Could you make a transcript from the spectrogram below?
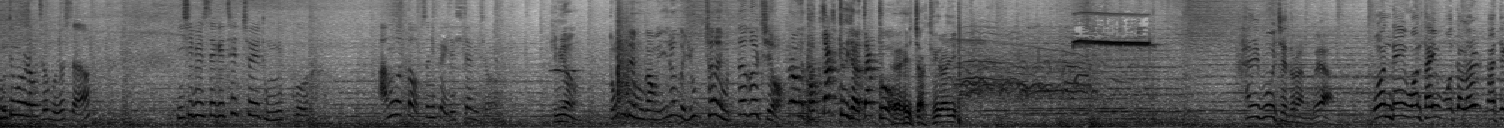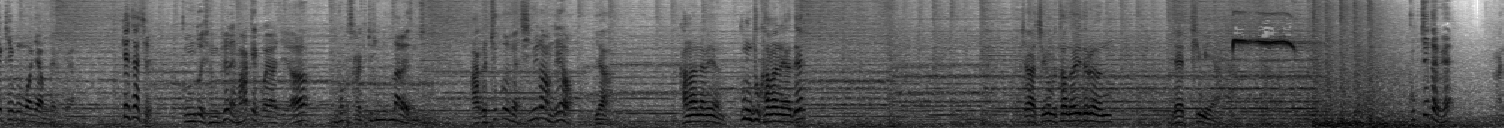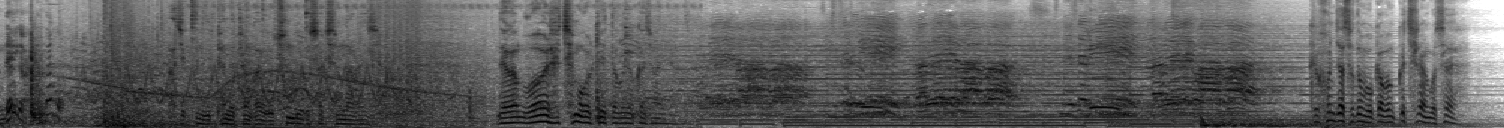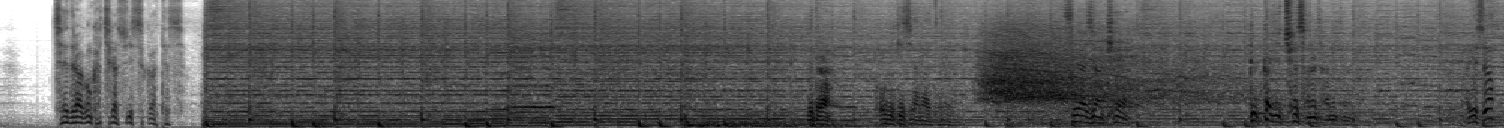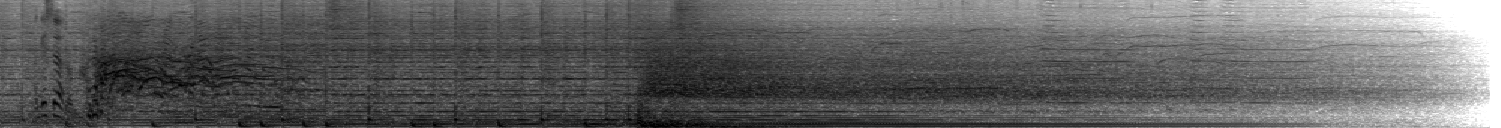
동티모르라고 들어보셨어요? 21세기 최초의 독립국. 아무것도 없으니까 이제 시작이죠. 김영, 동대문 가면 이런 거 6천 원이면 떡을 치요. 그럼 다 짝퉁이잖아, 짝퉁. 에이, 짝퉁이라니. 할부 제도라는 거야. 원데이 원타임 원달러를 나한테 give money 하면 되는 거야. 괜찮지? 꿈도 형편에 맞게 꿔야지, 어? 먹고 살기도 힘든 나라에서 무슨. 아, 그 축구니까 취미로 하면 돼요. 야 가난하면 꿈도 가난해야 돼? 자 지금부터 너희들은 내 팀이야 국제대회? 안 돼, 이건 안 된다고. 아직도 네편 내편 가지고 총 들고 설치는 나라에서 내가 뭘 해쳐먹을 게 있다고 여기까지 왔냐? 그 혼자서도 못 가본 끝이라는 곳에 쟤들하고는 같이 갈 수 있을 것 같았어. 얘들아 거기 기지 않아도 돼 후회하지 않게 끝까지 최선을 다하면 되는 거야 알겠어? 알겠어요.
